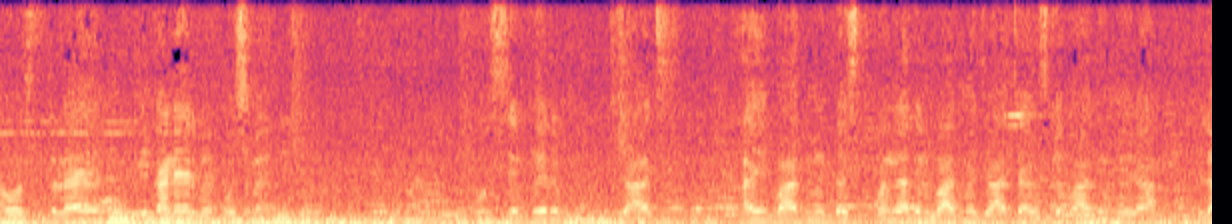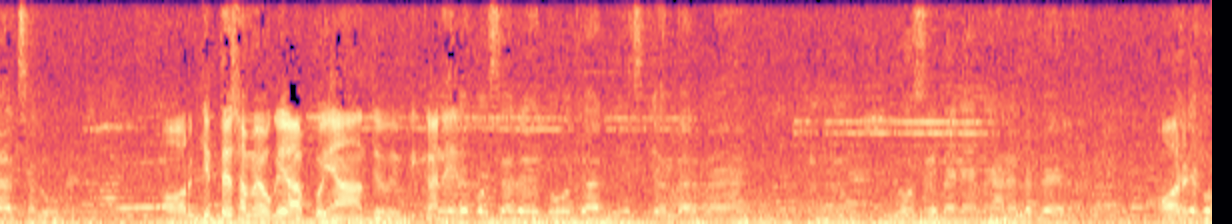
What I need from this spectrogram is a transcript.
हॉस्पिटल है बीकानेर में उसमें। उससे फिर जाँच आई बाद में दस पंद्रह दिन बाद में जाँच आई उसके बाद में मेरा इलाज चालू हो गया। और कितने समय हो गए आपको यहाँ आते हुए बीकानेर? को सर 2020 के अंदर मैं दूसरे महीने में आने लग गए और को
